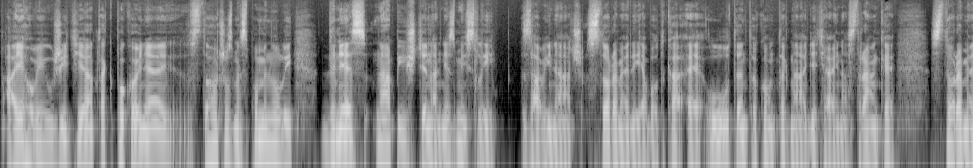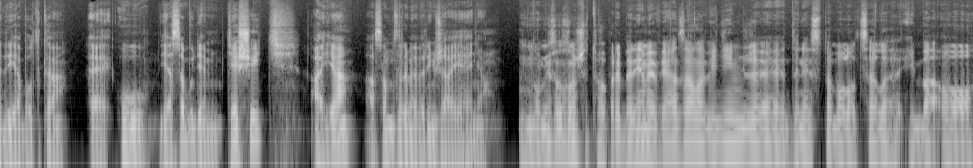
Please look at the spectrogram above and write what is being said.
a jeho využitia, tak pokojne aj z toho, čo sme spomenuli, dnes napíšte na nezmysly zavináč storemedia.eu. Tento kontakt nájdete aj na stránke storemedia.eu. Ja sa budem tešiť, aj ja, a samozrejme verím, že aj Heňo. No myslel som, že toho preberieme viac, ale vidím, že dnes to bolo celé iba o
